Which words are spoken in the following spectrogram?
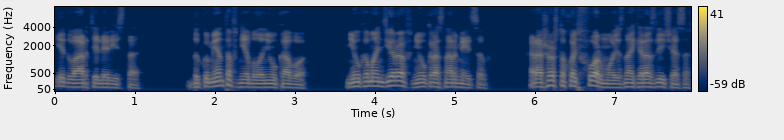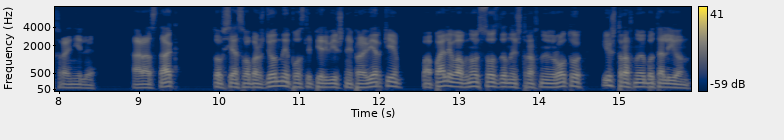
и два артиллериста. Документов не было ни у кого. Ни у командиров, ни у красноармейцев. Хорошо, что хоть форму и знаки различия сохранили. А раз так, то все освобожденные после первичной проверки попали во вновь созданную штрафную роту и штрафной батальон,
